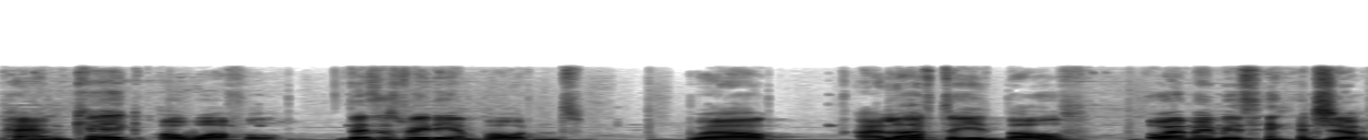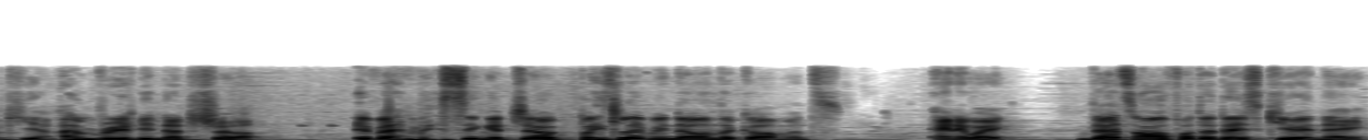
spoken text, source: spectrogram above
pancake or waffle? This is really important. Well, I love to eat both. Or am I missing a joke here? I'm really not sure. If I'm missing a joke, please let me know in the comments. Anyway, that's all for today's Q&A.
